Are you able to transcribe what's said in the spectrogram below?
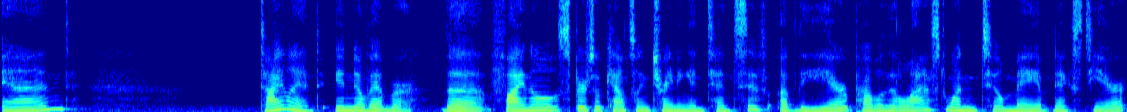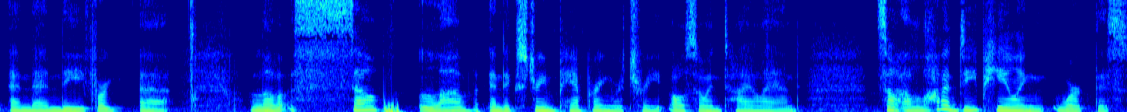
and Thailand in November. The final spiritual counseling training intensive of the year, probably the last one until May of next year, and then the for uh, self love and extreme pampering retreat also in Thailand. So, a lot of deep healing work this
